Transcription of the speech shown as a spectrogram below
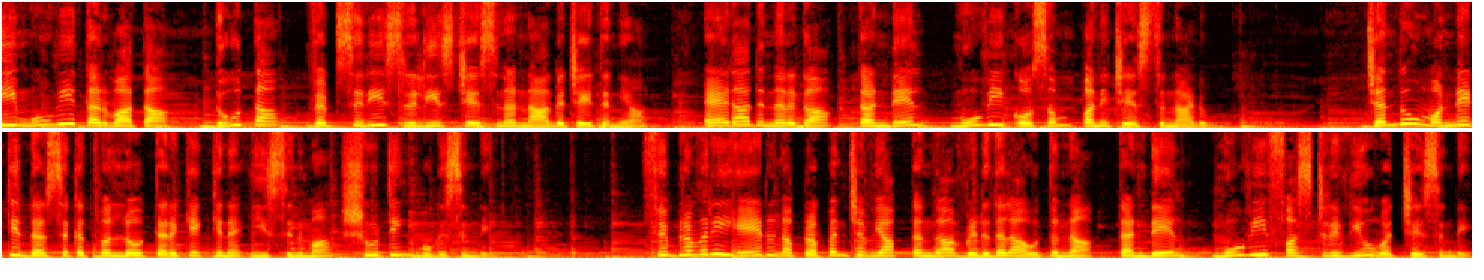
ఈ మూవీ తర్వాత దూత వెబ్ సిరీస్ రిలీజ్ చేసిన నాగచైతన్య ఏడాదిన్నరగా తండేల్ మూవీ కోసం పని చేస్తున్నాడు చందు మొండేటి దర్శకత్వంలో తెరకెక్కిన ఈ సినిమా షూటింగ్ ముగిసింది. ఫిబ్రవరి ఏడున ప్రపంచవ్యాప్తంగా విడుదల అవుతున్న తండేల్ మూవీ ఫస్ట్ రివ్యూ వచ్చేసింది.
